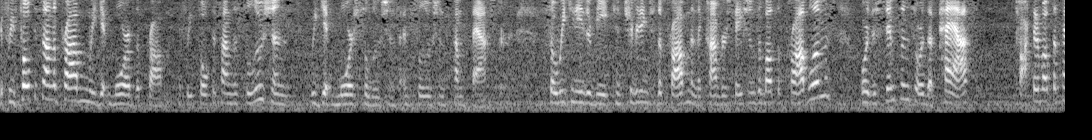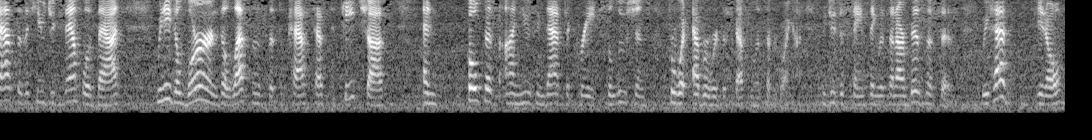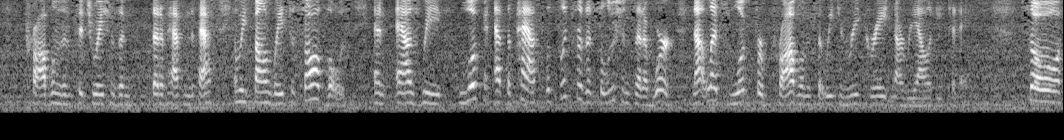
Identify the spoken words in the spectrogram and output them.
If we focus on the problem, we get more of the problem. If we focus on the solutions, we get more solutions, and solutions come faster. So we can either be contributing to the problem and the conversations about the problems or the symptoms or the past. Talking about the past is a huge example of that. We need to learn the lessons that the past has to teach us and focus on using that to create solutions for whatever we're discussing, what's ever going on. We do the same thing within our businesses. We've had, you know, problems and situations and, that have happened in the past, and we found ways to solve those. And as we look at the past, let's look for the solutions that have worked, not let's look for problems that we can recreate in our reality today. So,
